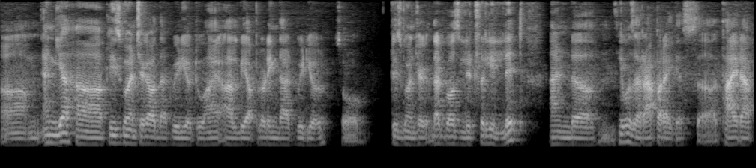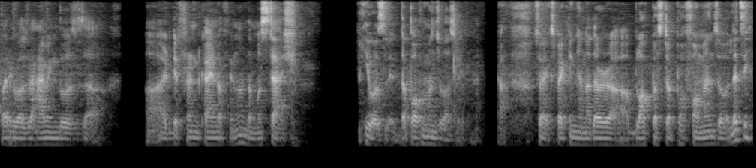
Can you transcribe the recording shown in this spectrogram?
Um, and yeah, uh, please go and check out that video too. I, I'll be uploading that video, so please go and check. That was literally lit, and uh, he was a rapper, I guess, uh, Thai rapper. He was having those uh, uh, different kind of you know the mustache. He was lit. The performance was lit. Yeah. So expecting another uh, blockbuster performance. So let's see.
